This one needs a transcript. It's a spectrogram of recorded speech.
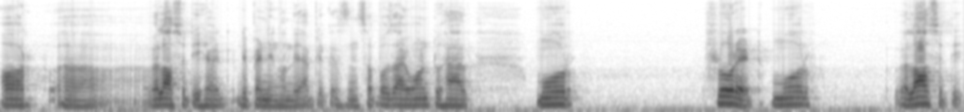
or uh, velocity head depending on the application. Suppose I want to have more flow rate, more velocity,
